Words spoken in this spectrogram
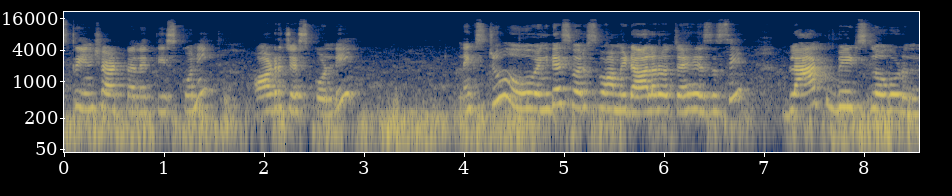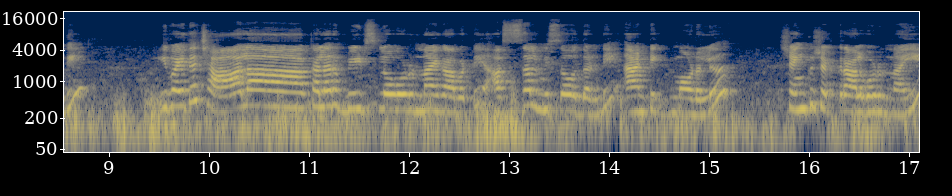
స్క్రీన్ షాట్ అనేది తీసుకొని ఆర్డర్ చేసుకోండి. నెక్స్ట్ వెంకటేశ్వర స్వామి డాలర్ వచ్చేసేసి బ్లాక్ బీడ్స్లో కూడా ఉంది. ఇవైతే చాలా కలర్ బీడ్స్లో కూడా ఉన్నాయి కాబట్టి అస్సలు మిస్ అవ్వద్దండి. యాంటిక్ మోడల్ శంకు చక్రాలు కూడా ఉన్నాయి.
